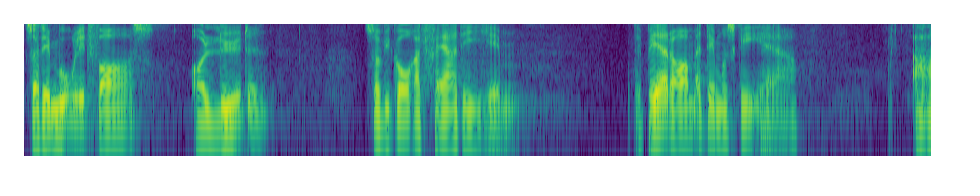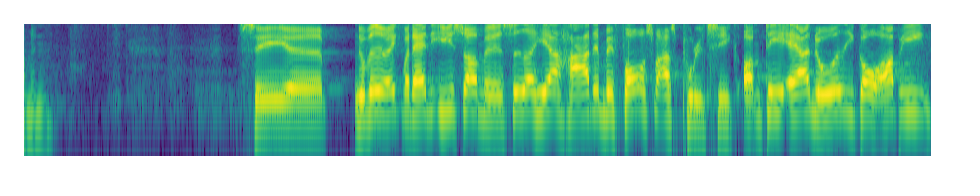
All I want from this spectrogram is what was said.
så det er muligt for os at lytte, så vi går retfærdige hjem. Det beder dig om, at det måske herre. Amen. Se, øh, nu ved jeg ikke, hvordan I som øh, sidder her har det med forsvarspolitik, om det er noget, I går op i.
